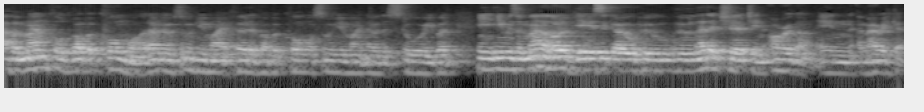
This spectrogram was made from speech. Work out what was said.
of a man called Robert Cornwall. I don't know, if some of you might have heard of Robert Cornwall, some of you might know the story, but he, he was a man a lot of years ago who, who led a church in Oregon, in America.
